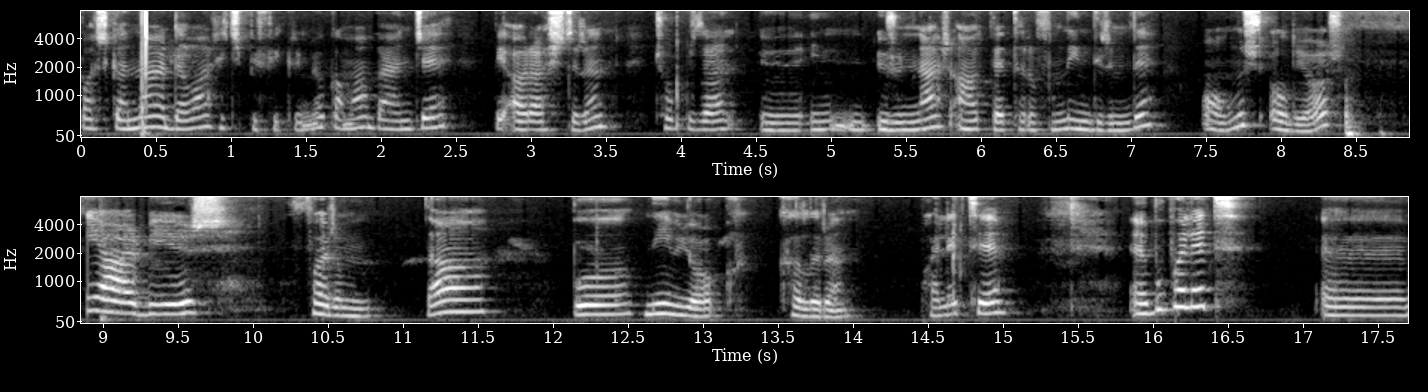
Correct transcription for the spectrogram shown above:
Başka nerede var hiçbir fikrim yok ama bence bir araştırın. Çok güzel e, ürünler outlet tarafında indirimde olmuş oluyor. Diğer bir farım da bu New York Color'ın paleti. E, bu palet e,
